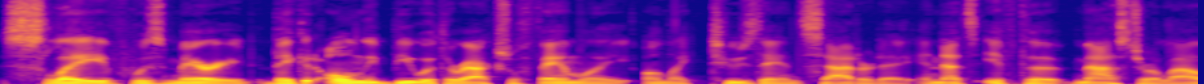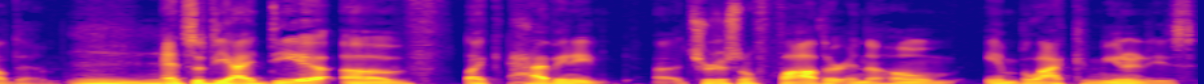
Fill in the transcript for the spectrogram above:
slave was married, they could only be with their actual family on like Tuesday and Saturday, and that's if the master allowed them. And so the idea of like having a, a traditional father in the home in black communities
